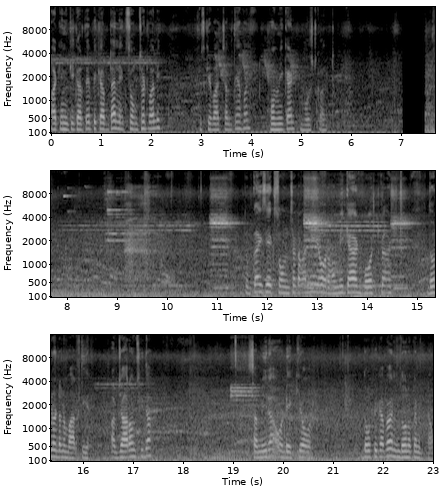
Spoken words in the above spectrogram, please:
बाकी इनकी करते हैं पिकअप डन एक सौ उनसठ वाली। उसके बाद चलते हैं अपन होमी कैट बूस्ट कार्ट तो गाइस एक सौ उनसठ वाली और होमी कैट बोस्ट कास्ट दोनों टन मारती है। अब जा रहा हूँ सीधा, समीरा और डेक्योर दो पिकअप है इन दोनों का निपटाऊँ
